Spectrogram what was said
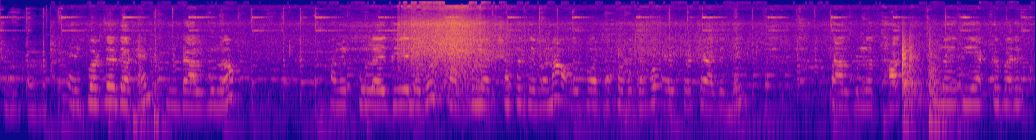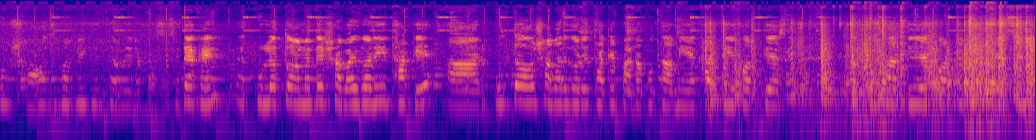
শুরু করব। এই পর্যায়ে দেখেন ডালগুলো আমি কুলাই দিয়ে নেব, সবগুলো একসাথে দেবো না, অল্প অল্প করে দেবো কয়টা আগে দিই তারগুলো থাক, কুলাই দিয়ে একেবারে খুব সহজভাবেই কিন্তু আমি এটা প্রসেস দেখেন, কুলো তো আমাদের সবাই ঘরেই থাকে, আর পুতাও সবার ঘরে থাকে, পাটা পুতা আমি এক হাত দিয়ে করতে আসি, দু হাত দিয়ে করতে করতে আসি না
